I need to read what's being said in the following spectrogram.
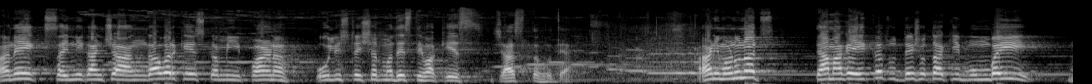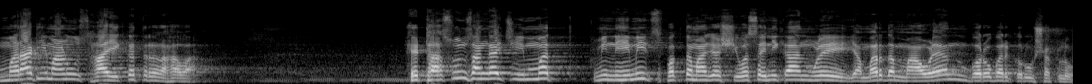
अनेक सैनिकांच्या अंगावर केस कमी पण पोलीस स्टेशनमध्येच तेव्हा केस जास्त होत्या. आणि म्हणूनच त्यामागे एकच उद्देश होता की मुंबई मराठी माणूस हा एकत्र राहावा. हे ठासून सांगायची हिंमत मी नेहमीच फक्त माझ्या शिवसैनिकांमुळे या मर्द मावळ्यांबरोबर करू शकलो.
